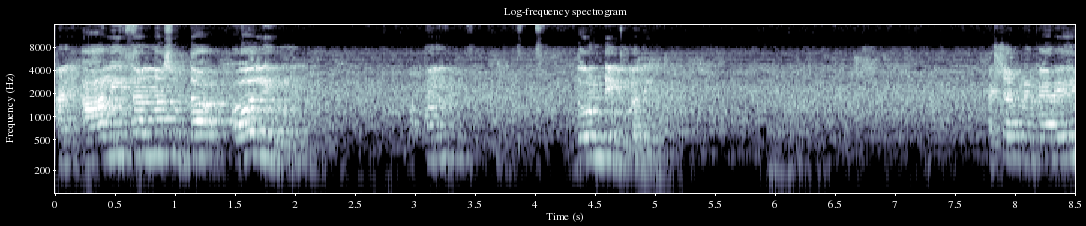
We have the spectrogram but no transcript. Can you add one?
आणि आ लिहिताना सुद्धा अ लिहून आपण दोन टिंब द्यायचं अशा प्रकारे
